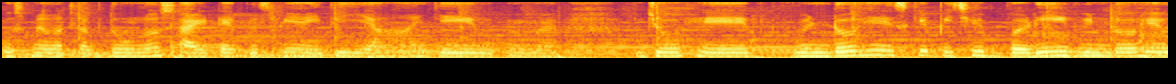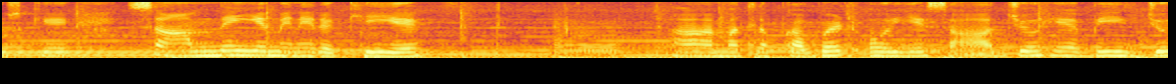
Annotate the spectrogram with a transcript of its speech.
उसमें मतलब दोनों साइड टेबल्स भी आई थी। यहाँ ये जो है विंडो है इसके पीछे बड़ी विंडो है उसके सामने ये मैंने रखी है। आ, मतलब कवर्ड और ये साथ जो है अभी जो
